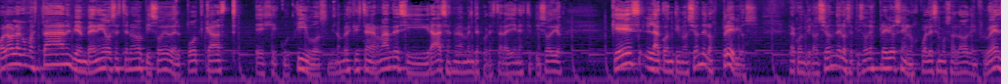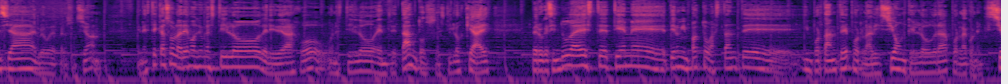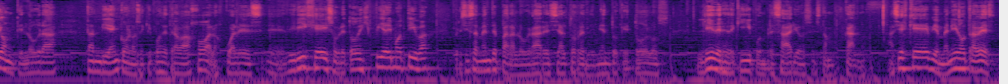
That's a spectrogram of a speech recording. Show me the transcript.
Hola, hola, ¿cómo están? Bienvenidos a este nuevo episodio del podcast Ejecutivos. Mi nombre es Cristian Hernández y gracias nuevamente por estar ahí en este episodio, que es la continuación de los previos. La continuación de los episodios previos en los cuales hemos hablado de influencia, luego de persuasión. En este caso hablaremos de un estilo de liderazgo, un estilo entre tantos estilos que hay, pero que sin duda este tiene, tiene un impacto bastante importante por la visión que logra, por la conexión que logra también con los equipos de trabajo a los cuales eh, dirige y sobre todo inspira y motiva precisamente para lograr ese alto rendimiento que todos los líderes de equipo, empresarios están buscando. Así es que bienvenido otra vez.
